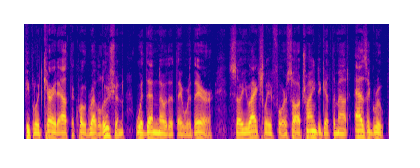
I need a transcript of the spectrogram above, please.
people who had carried out the quote revolution would then know that they were there. So you actually foresaw trying to get them out as a group.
